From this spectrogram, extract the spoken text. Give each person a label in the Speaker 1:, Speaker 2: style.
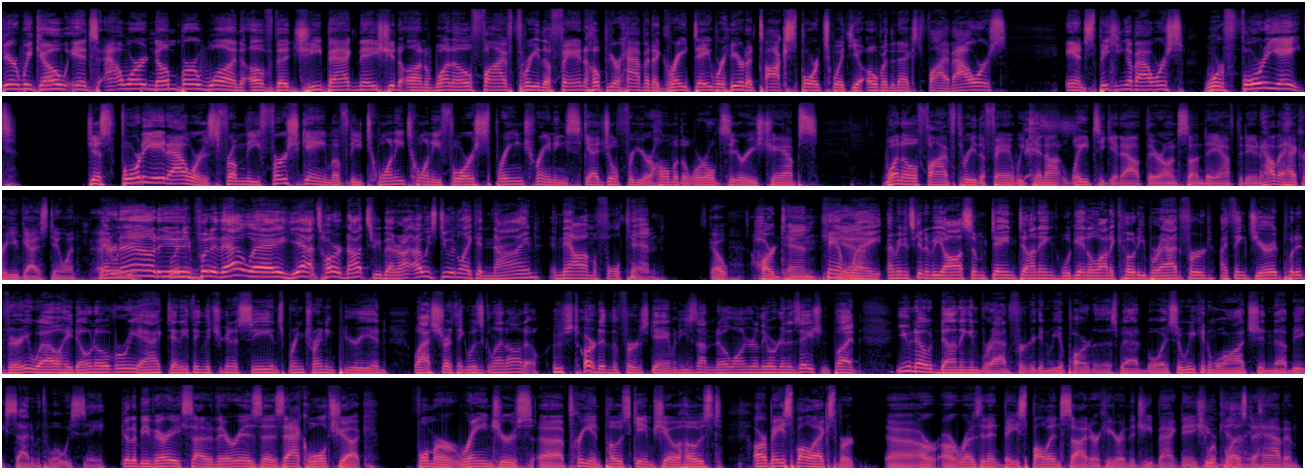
Speaker 1: Here we go. It's our number one of the G Bag Nation on 1053 The Fan. Hope you're having a great day. We're here to talk sports with you over the next five hours. And speaking of hours, we're 48, just 48 hours from the first game of the 2024 spring training schedule for your home of the World Series champs. 1053 The Fan. We cannot wait to get out there on Sunday afternoon. How the heck are you guys doing?
Speaker 2: Man, when
Speaker 3: now,
Speaker 2: you,
Speaker 3: dude.
Speaker 2: When you put it that way, yeah, it's hard not to be better. I, I was doing like a nine, and now I'm a full 10.
Speaker 1: Let's go.
Speaker 3: Hard 10.
Speaker 2: Can't
Speaker 3: Yeah.
Speaker 2: wait. I mean, it's going to be awesome. Dane Dunning will get a lot of Cody Bradford. I think Jared put it very well. Hey, don't overreact to anything that you're going to see in spring training period. Last year, I think it was Glenn Otto who started the first game, and he's not no longer in the organization. But you know, Dunning and Bradford are going to be a part of this bad boy, so we can watch and uh, be excited with what we see.
Speaker 1: Going to be very excited. There is uh, Zach Wolchuk, former Rangers uh, pre and post game show host, our baseball expert, uh, our, our resident baseball insider here in the G Bag Nation. We're blessed to have him.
